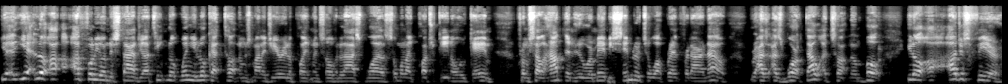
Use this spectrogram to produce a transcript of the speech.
Yeah, yeah. Look, I, I, fully understand you. I think, look, when you look at Tottenham's managerial appointments over the last while, someone like Pochettino, who came from Southampton, who were maybe similar to what Brentford are now, has, has worked out at Tottenham. But you know, I, I just fear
